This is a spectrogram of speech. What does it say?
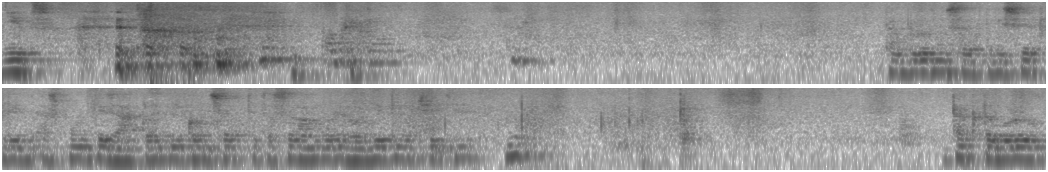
Nic. budu muset vysvětlit aspoň ty základní koncepty, to se vám bude hodit určitě. Hm? tak to budu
